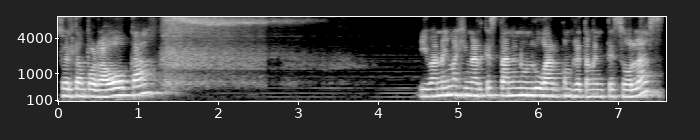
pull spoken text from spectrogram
sueltan por la boca y van a imaginar que están en un lugar completamente solas,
